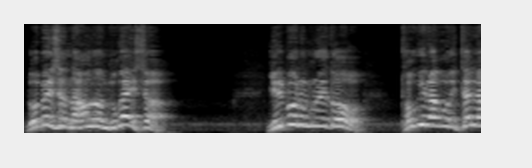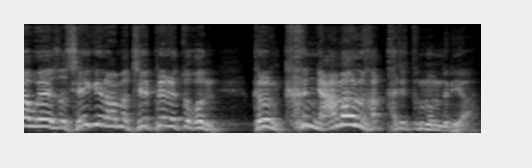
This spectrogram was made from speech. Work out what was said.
노벨상 나오는 놈 누가 있어? 일본은 그래도 독일하고 이탈리아하고 해서 세계를 아마 제패를 했던 그런 큰 야망을 가, 가졌던 놈들이야.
